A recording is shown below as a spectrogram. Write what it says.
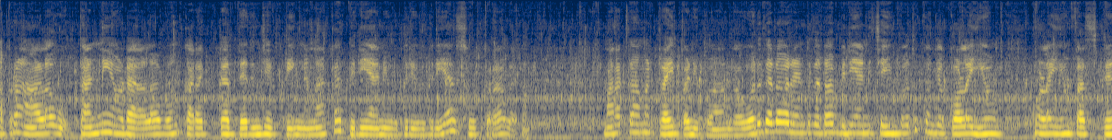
அப்புறம் அளவு தண்ணியோட அளவும் கரெக்டாக தெரிஞ்சுக்கிட்டிங்கனாக்கா பிரியாணி உதிரி உதிரியாக சூப்பராக வரும். மறக்காமல் ட்ரை பண்ணி போவாங்க ஒரு தடவை ரெண்டு தடவை பிரியாணி செய்யும்போது கொஞ்சம் குழையும் குழையும் ஃபஸ்ட்டு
